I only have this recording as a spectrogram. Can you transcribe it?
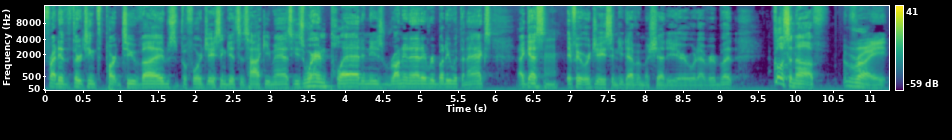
Friday the Thirteenth Part Two vibes. Before Jason gets his hockey mask, he's wearing plaid and he's running at everybody with an axe. I guess Mm-hmm. if it were Jason, he'd have a machete or whatever, but close enough. Right.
